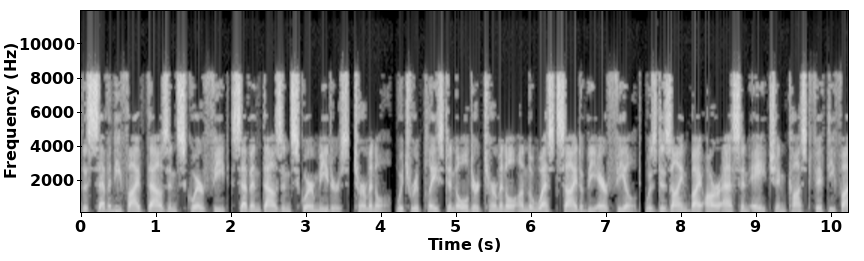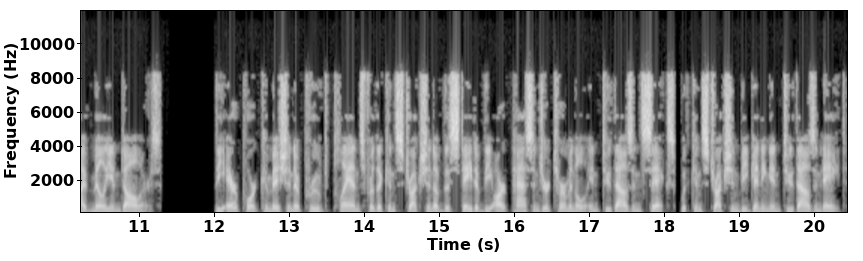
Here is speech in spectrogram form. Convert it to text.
The 75,000 square feet 7,000 square meters terminal, which replaced an older terminal on the west side of the airfield, was designed by RS&H and cost $55 million. The Airport Commission approved plans for the construction of the state-of-the-art passenger terminal in 2006, with construction beginning in 2008.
